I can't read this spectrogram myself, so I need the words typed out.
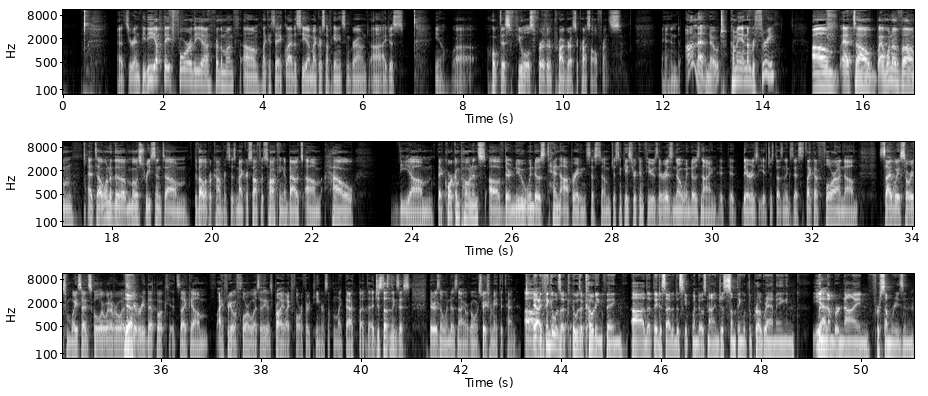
that's your NPD update for the uh, for the month. Um, like I say, glad to see uh, Microsoft gaining some ground. Uh, I just, you know, uh, hope this fuels further progress across all fronts. And on that note, coming at number three, um, at uh, at one of um, at uh, one of the most recent um, developer conferences, Microsoft was talking about um, how the um, the core components of their new Windows 10 operating system. Just in case you're confused, there is no Windows 9. It, it there is it just doesn't exist. It's like that floor on um, Sideways Stories from Wayside School or whatever it was. Yeah. Did you ever read that book? It's like um, I forget what floor it was. I think it was probably like floor 13 or something like that. But it just doesn't exist. There is no Windows 9. We're going straight from 8 to 10. Um, Yeah, I think it was a it was a coding thing uh, that they decided to skip Windows 9, just something with the programming and Yeah. the number nine for some reason.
